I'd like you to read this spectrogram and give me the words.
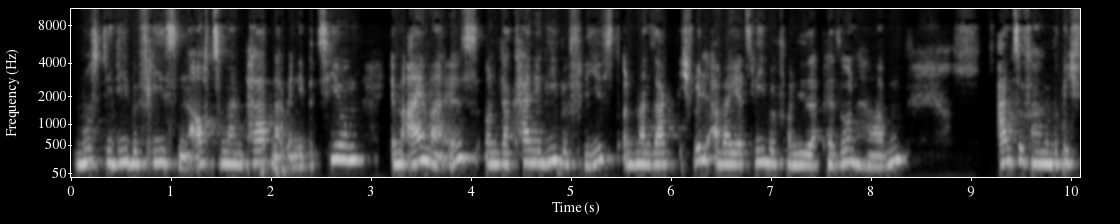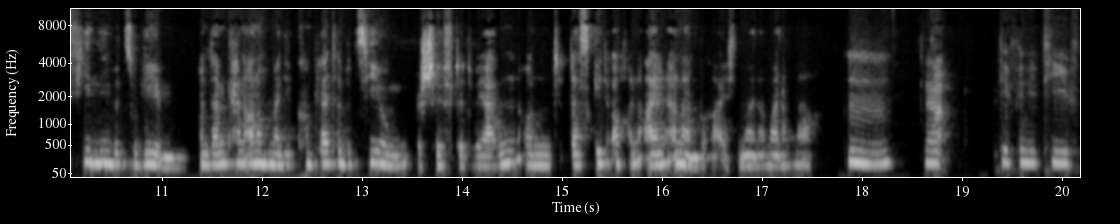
muss die Liebe fließen, auch zu meinem Partner. Wenn die Beziehung im Eimer ist und da keine Liebe fließt und man sagt, ich will aber jetzt Liebe von dieser Person haben, anzufangen, wirklich viel Liebe zu geben. Und dann kann auch nochmal die komplette Beziehung beschiftet werden. Und das geht auch in allen anderen Bereichen, meiner Meinung nach. Mm, ja, Definitiv.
